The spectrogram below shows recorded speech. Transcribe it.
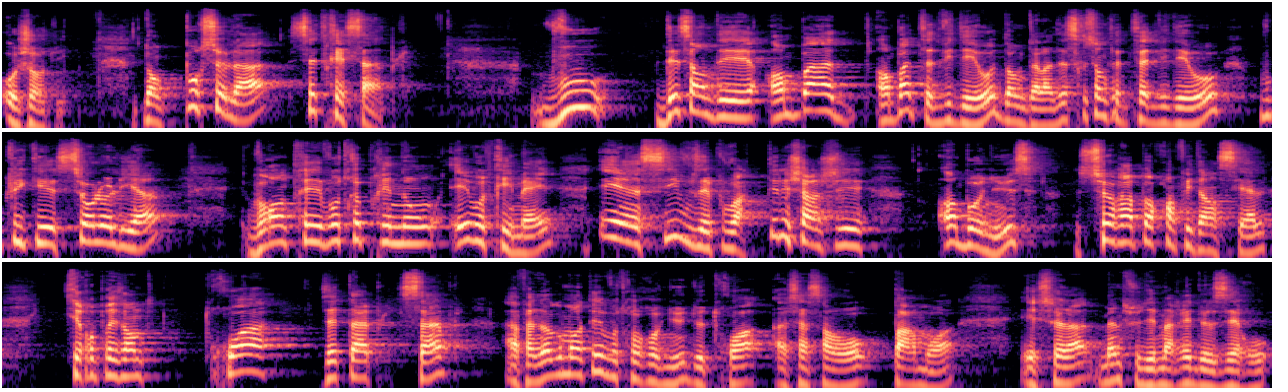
aujourd'hui. Donc pour cela, c'est très simple. Vous descendez en bas, en bas de cette vidéo, donc dans la description de cette vidéo, vous cliquez sur le lien, vous rentrez votre prénom et votre email et ainsi vous allez pouvoir télécharger en bonus ce rapport confidentiel qui représente trois étapes simples afin d'augmenter votre revenu de 3 à 500 euros par mois et cela même se démarrer de zéro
